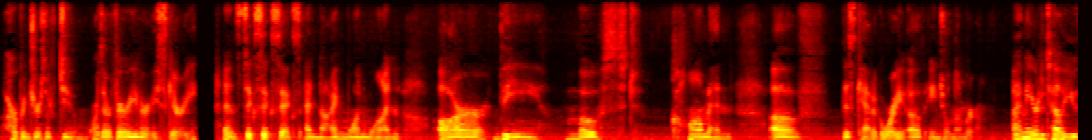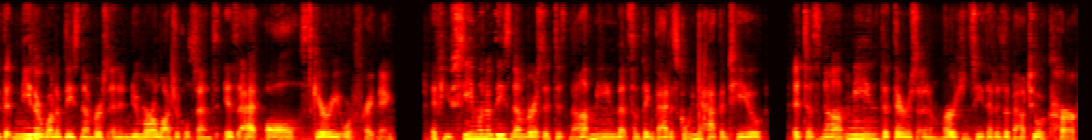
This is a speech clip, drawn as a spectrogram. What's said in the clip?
harbingers of doom or they're very, very scary and 666 and 911 are the most common of this category of angel number. I'm here to tell you that neither one of these numbers in a numerological sense is at all scary or frightening. If you see one of these numbers, it does not mean that something bad is going to happen to you. It does not mean that there is an emergency that is about to occur.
